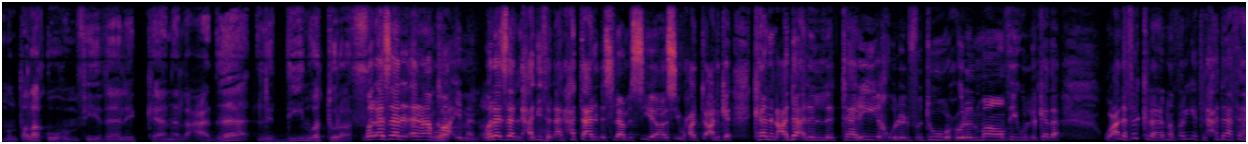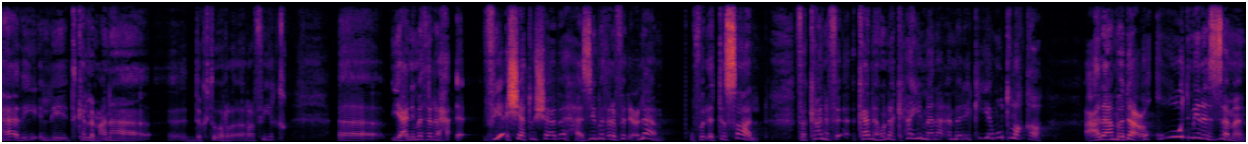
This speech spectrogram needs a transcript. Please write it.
منطلقهم في ذلك كان العداء للدين والتراث ولا زال الآن قائما ولا زال الحديث الآن حتى عن الإسلام السياسي وحتى عن كان العداء للتاريخ وللفتوح وللماضي ولكذا. وعلى فكرة نظرية الحداثة هذه اللي تكلم عنها الدكتور رفيق آه، يعني مثلا في أشياء تشابهها زي مثلا في الإعلام وفي الاتصال فكان كان هناك هيمنة أمريكية مطلقة على مدى عقود من الزمن.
